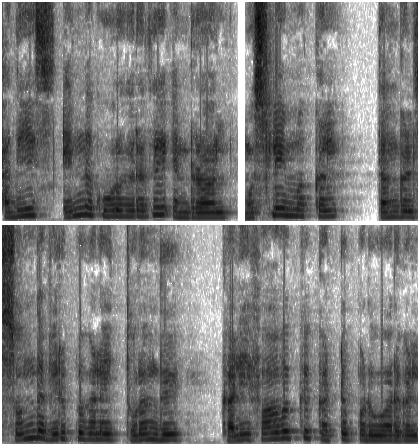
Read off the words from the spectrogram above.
ஹதீஸ் என்ன கூறுகிறது என்றால் முஸ்லிம் மக்கள் தங்கள் சொந்த விருப்புகளை துறந்து கலீஃபாவுக்கு கட்டுப்படுவார்கள்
